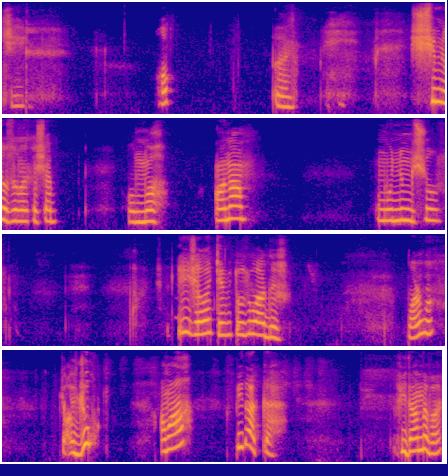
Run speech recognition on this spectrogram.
Key. Hop. Öyle. Şimdi o zaman arkadaşlar. Allah. Anam. Boynum bir şey olsun. İnşallah kemik tozu vardır. Var mı? Ya yok. Ama bir dakika. Fidan da var.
